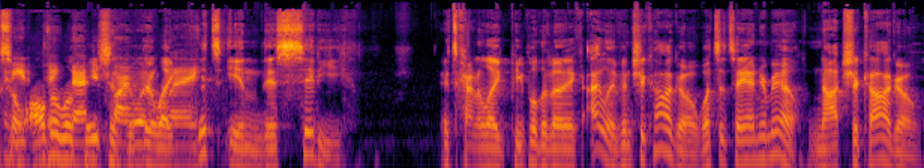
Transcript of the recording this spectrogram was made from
So all the that locations that they're like, away. it's in this city. It's kind of like people that are like, I live in Chicago. What's it say on your mail? Not Chicago.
